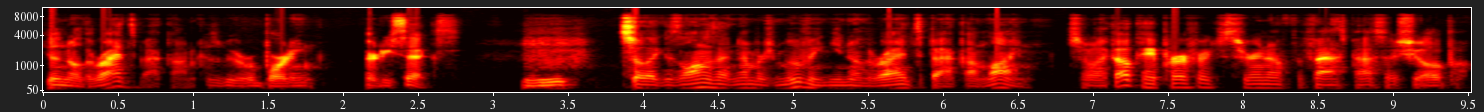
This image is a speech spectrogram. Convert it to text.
you'll know the ride's back on because we were boarding 36. Mhm. So, like, as long as that number's moving, you know the ride's back online. So, we're like, okay, perfect. Sure enough, the fast passes show up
